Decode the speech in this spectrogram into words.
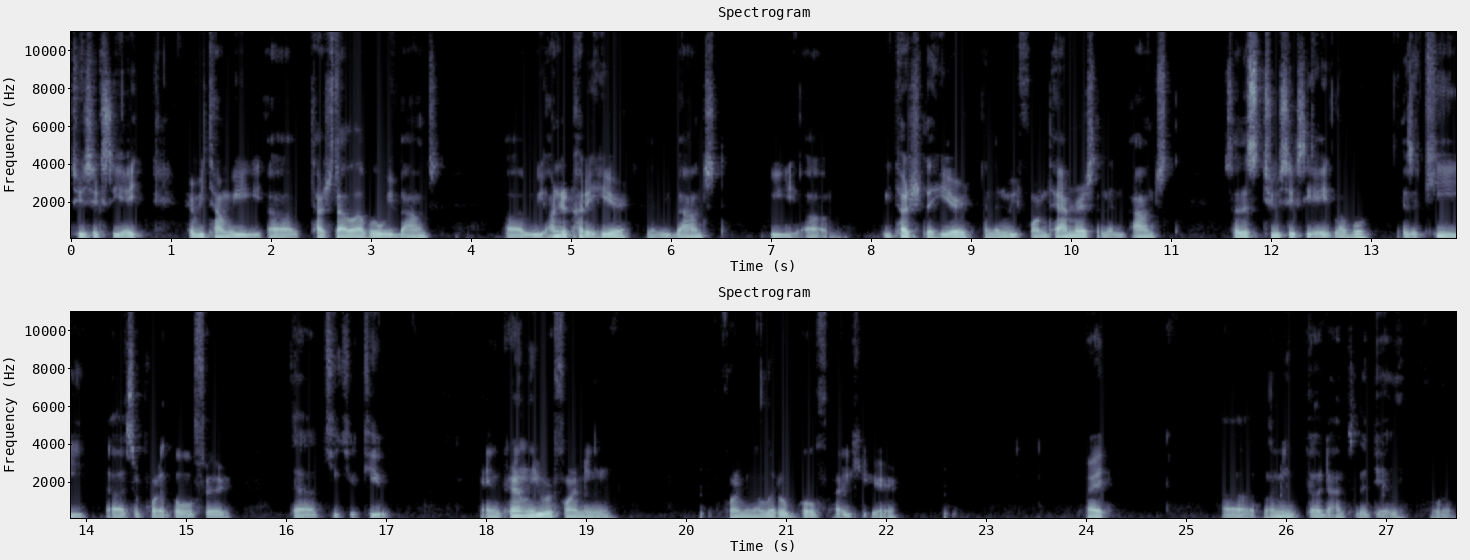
268 every time we uh, touch that level we bounce. Uh, we undercut it here and then we bounced. We um, we touched it here and then we formed hammers and then bounced. So this 268 level is a key uh, support level for the QQQ and currently we're forming forming a little bull flag here. Right? Uh, let me go down to the daily. It'll,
